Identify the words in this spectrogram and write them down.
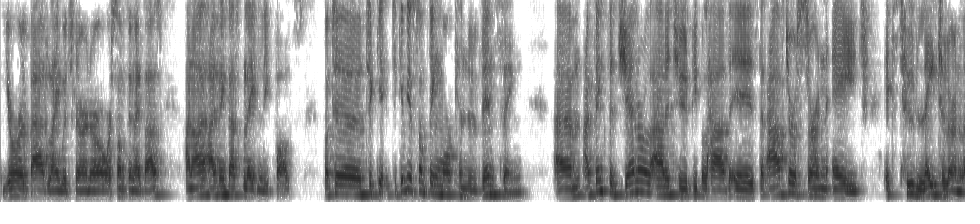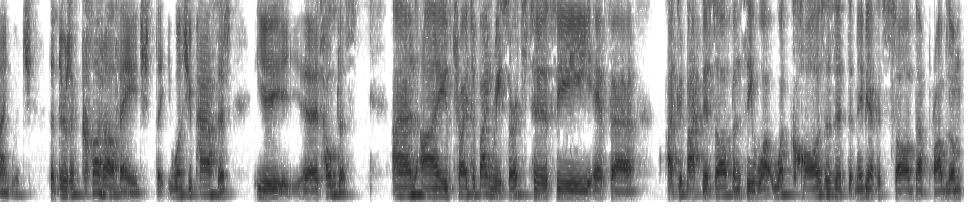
you're a bad language learner, or something like that. And I, I think that's blatantly false. But to to, get, to give you something more convincing, um, I think the general attitude people have is that after a certain age, it's too late to learn language. That there's a cutoff age that once you pass it, you, uh, it's hopeless. And I've tried to find research to see if uh, I could back this up and see what what causes it. That maybe I could solve that problem,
